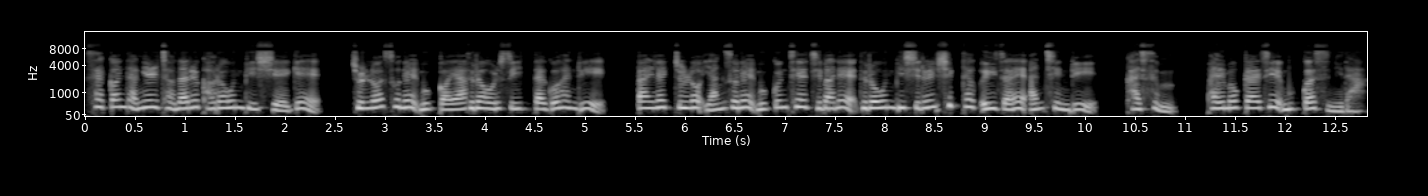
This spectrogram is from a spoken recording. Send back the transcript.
사건 당일 전화를 걸어온 B씨에게 줄로 손을 묶어야 들어올 수 있다고 한 뒤 빨랫줄로 양손을 묶은 채 집안에 들어온 B씨를 식탁 의자에 앉힌 뒤 가슴, 발목까지 묶었습니다.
